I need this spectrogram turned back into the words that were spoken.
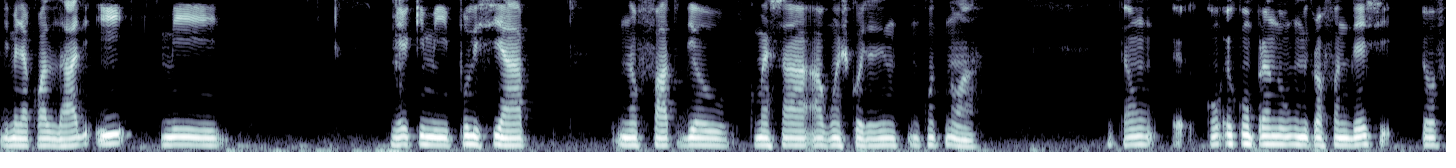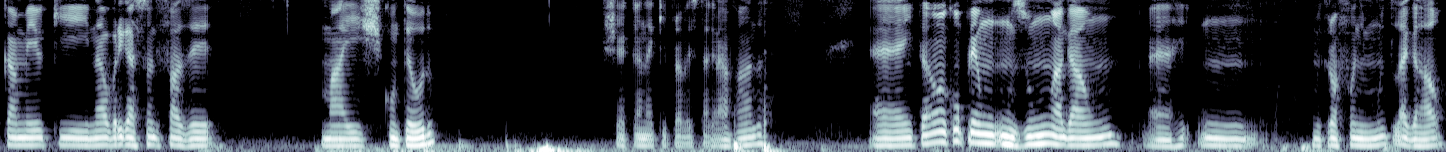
de melhor qualidade e me meio que me policiar no fato de eu começar algumas coisas e não continuar. Então, eu, comprando um microfone desse, eu vou ficar meio que na obrigação de fazer mais conteúdo. Checando aqui para ver se está gravando. É, então eu comprei um, um Zoom H1, é, um microfone muito legal.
